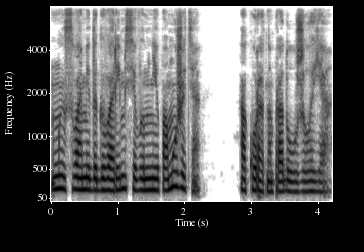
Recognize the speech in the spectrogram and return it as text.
мы с вами договоримся, вы мне поможете?» Аккуратно продолжила я.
